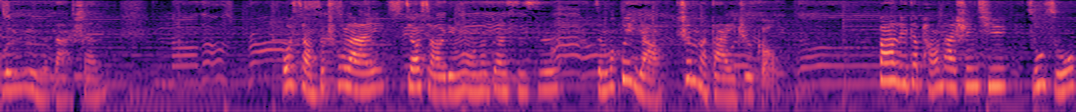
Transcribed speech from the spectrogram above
温润的大山。我想不出来，娇小玲珑的段思思怎么会养这么大一只狗？芭蕾的庞大身躯足足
